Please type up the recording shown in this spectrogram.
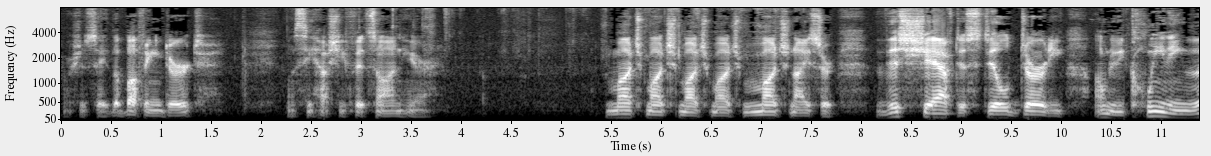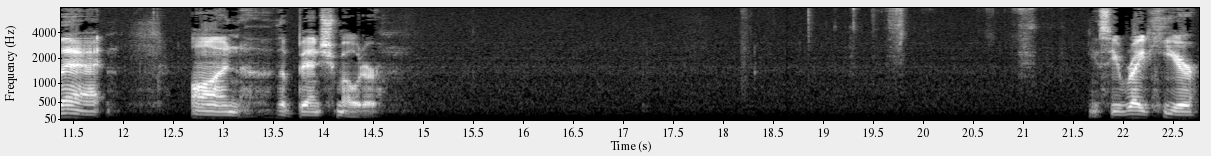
Or I should say the buffing dirt. Let's see how she fits on here. Much, much, much, much, much nicer. This shaft is still dirty. I'm going to be cleaning that on the bench motor. You see right here,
